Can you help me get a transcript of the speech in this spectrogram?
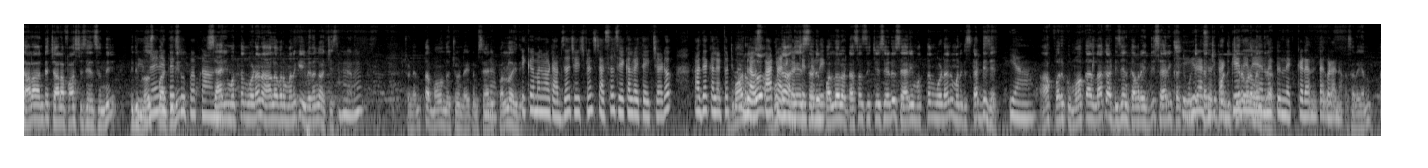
చాలా అంటే చాలా ఫాస్ట్ సేల్స్ ఉంది. ఇది బ్లౌజ్ పార్ట్ ఇది. శారీ మొత్తం కూడా ఆల్ ఓవర్ మనకి ఈ విధంగా వచ్చేసింది. చూడండి ఎంత బాగుందో చూడండి ఐటమ్ శారీ పల్లో ఇది. ఇక్కడ మనం ఒకటి అబ్జర్వ్ చేయొచ్చు ఫ్రెండ్స్ టస్సల్స్ ఏ కలర్ అయితే ఇచ్చాడో అదే కలర్ తోటి బ్లౌజ్ పార్ట్ రన్నింగ్ వచ్చేసింది. పల్లోలో టసల్స్ ఇచ్చేసాడు శారీ మొత్తం కూడాను మనకి స్కర్ట్ డిజైన్. యా. హాఫ్ వరకు మోకాల దాకా డిజైన్ కవర్ అయింది శారీ కట్టుకుంటే కంచి పట్టు చీర కూడా. అన్నట్టుంది ఎక్కడంతా కూడాను. అసలు ఎంత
